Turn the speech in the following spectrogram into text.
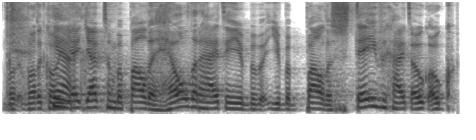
Wat, wat ik al, Ja. jij, jij hebt een bepaalde helderheid en je, je bepaalde stevigheid ook. Ook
